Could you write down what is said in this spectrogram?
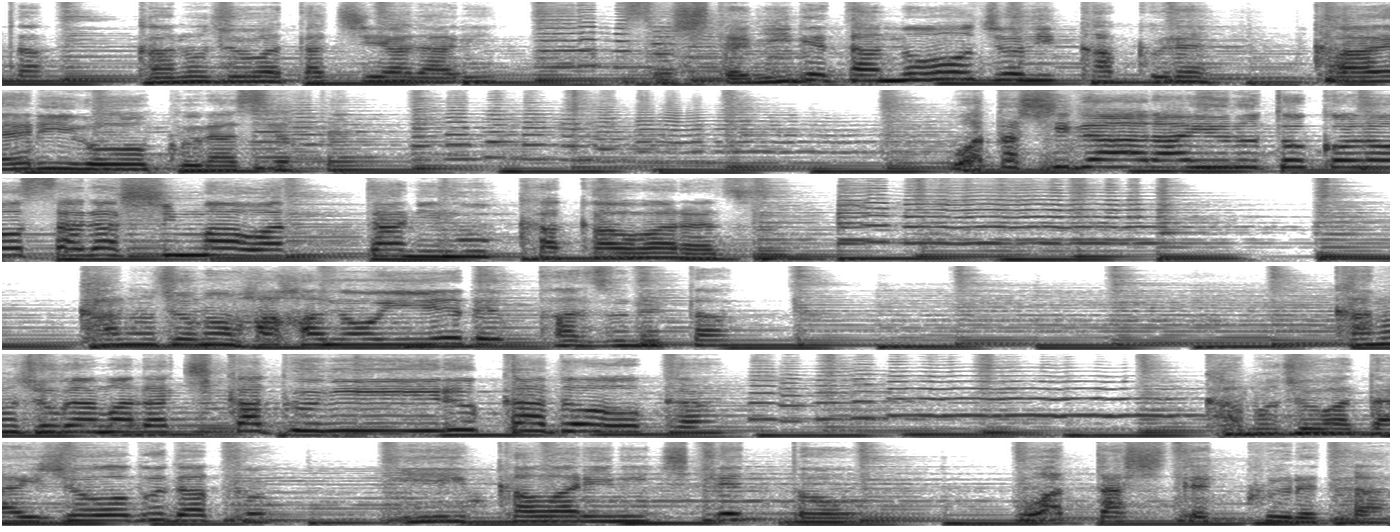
た。彼女は立ち上がりそして逃げた農女に隠れ帰りを遅らせて私があらゆるところを探し回ったにもかかわらず彼女の母の家で尋ねた。彼女がまだ近くにいるかどうか。彼女は大丈夫だといい代わりにチケットを渡してくれた。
